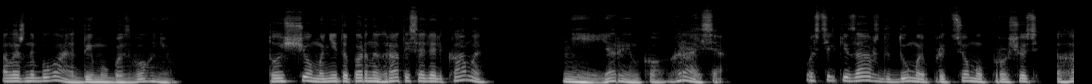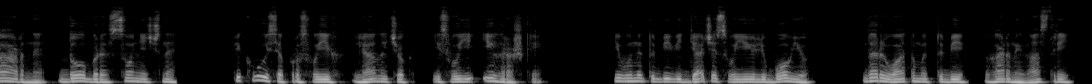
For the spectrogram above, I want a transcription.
але ж не буває диму без вогню. То що, мені тепер не гратися ляльками? Ні, Яринко, грайся. Ось тільки завжди думай при цьому про щось гарне, добре, сонячне, піклуйся про своїх лялечок і свої іграшки, і вони тобі віддячать своєю любов'ю, даруватимуть тобі гарний настрій,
